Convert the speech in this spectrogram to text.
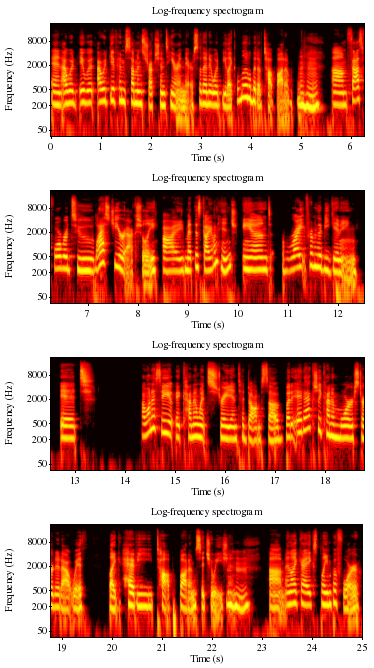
And I would, it would, I would give him some instructions here and there. So then it would be like a little bit of top bottom. Mm-hmm. Um, fast forward to last year, actually, I met this guy on Hinge, and right from the beginning, it, I want to say it, it kind of went straight into Dom sub, but it actually kind of more started out with like heavy top bottom situation. Mm-hmm. Um, and like I explained before,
